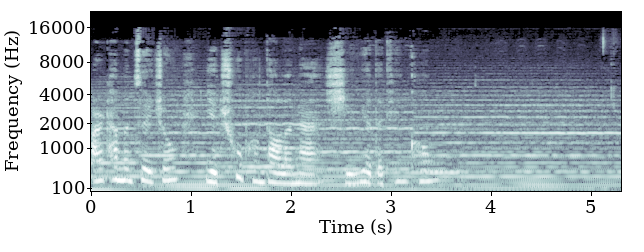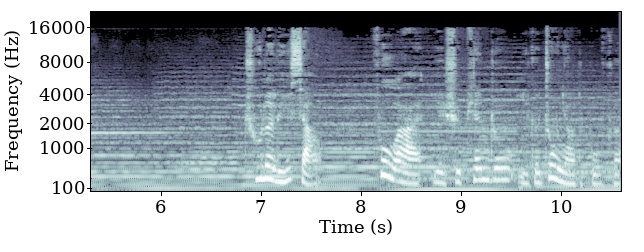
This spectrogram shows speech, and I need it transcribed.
而他们最终也触碰到了那十月的天空。除了理想，父爱也是片中一个重要的部分。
